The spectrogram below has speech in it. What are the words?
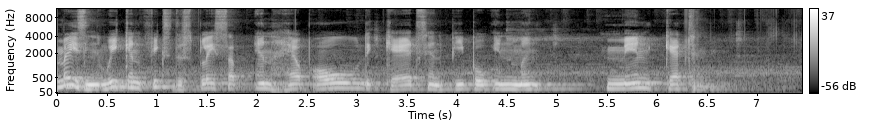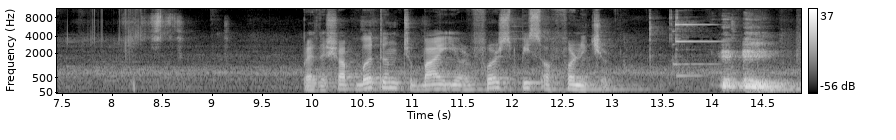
Amazing, we can fix this place up and help all the cats and people in Man Manhattan. Press the shop button to buy your first piece of furniture.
